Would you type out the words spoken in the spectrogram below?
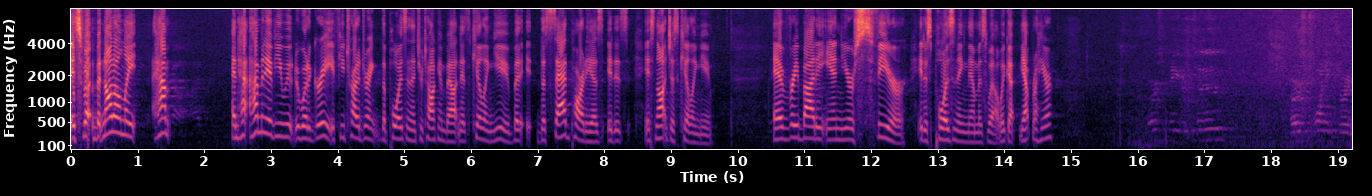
It's but not only how and how, how many of you would, would agree if you try to drink the poison that you're talking about and it's killing you? But it, the sad part is it is it's not just killing you. Everybody in your sphere, it is poisoning them as well. We got yep right here. First Peter two, verse twenty-three.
